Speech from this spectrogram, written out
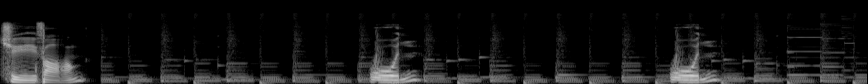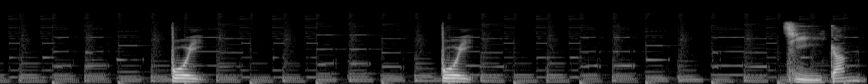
Chu Wun Wun Bui Bui 匙羹，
